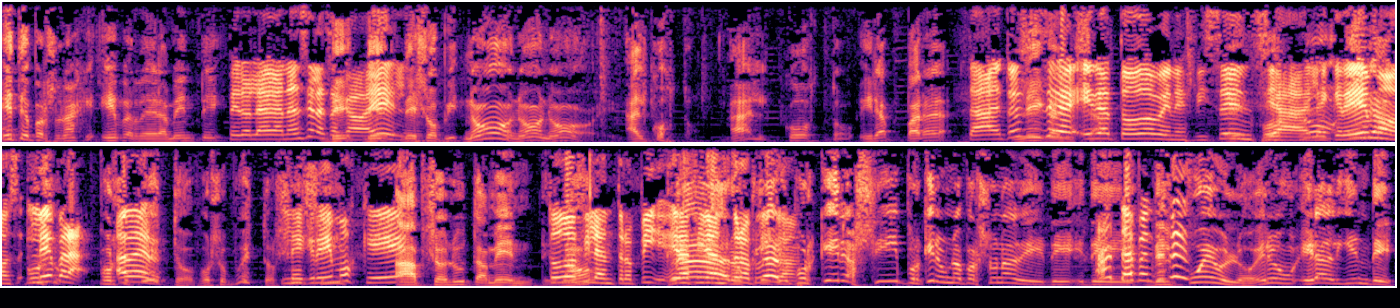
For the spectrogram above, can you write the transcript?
este personaje es verdaderamente Pero la ganancia la sacaba de- él. de no, no, no, al costo. Al costo era para. Ta, entonces era, legalizar. era todo Eh, beneficencia. por- no, le creemos. era- por le, pará, por a ver, supuesto, por supuesto. sí, le sí, creemos que absolutamente. todo ¿no? filantropi- era Claro, filantrópico. Claro, porque era así, porque era una persona de, de- de- Ah, está, del pueblo, era, era alguien de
